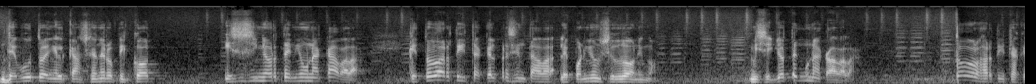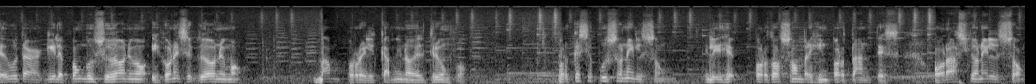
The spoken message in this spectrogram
Debuto en el cancionero Picot. Y ese señor tenía una cábala que todo artista que él presentaba le ponía un seudónimo. Me dice, yo tengo una cábala. Todos los artistas que debutan aquí le pongo un seudónimo y con ese seudónimo van por el camino del triunfo. ¿Por qué se puso Nelson? Y le dije, por dos hombres importantes. Horacio Nelson,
